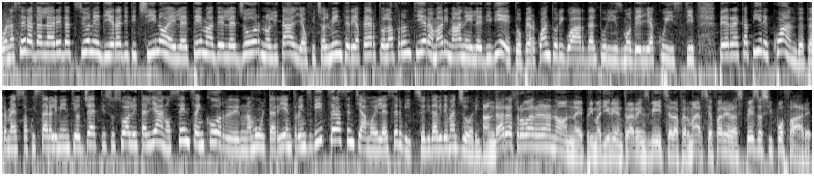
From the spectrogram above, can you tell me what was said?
Buonasera dalla redazione di Radio Ticino è il tema del giorno. L'Italia ha ufficialmente riaperto la frontiera ma rimane il divieto per quanto riguarda il turismo degli acquisti. Per capire quando è permesso acquistare alimenti e oggetti su suolo italiano senza incorrere in una multa al rientro in Svizzera sentiamo il servizio di Davide Maggiori. Andare a trovare la nonna e prima di rientrare in Svizzera fermarsi a fare la spesa si può fare.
